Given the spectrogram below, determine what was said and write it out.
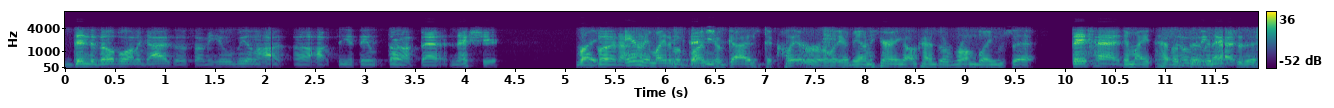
didn't develop a lot of guys though, so I mean he'll be on the hot uh, hot seat if they start off bad next year. Right. But, uh, and they might have a bunch of guys declare early. I mean, I'm hearing all kinds of rumblings that They've had they might have a bit of an exodus.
